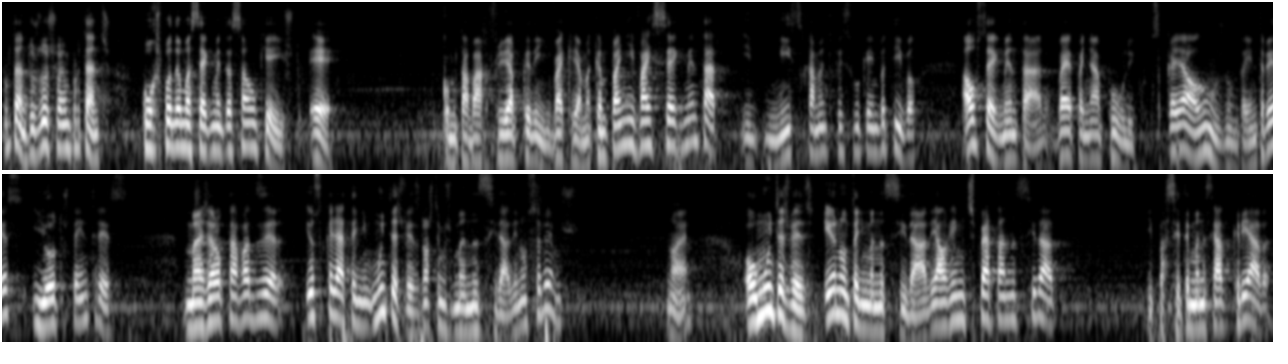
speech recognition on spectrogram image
Portanto, os dois são importantes. Corresponde a uma segmentação, o que é isto? É, como estava a referir há bocadinho, vai criar uma campanha e vai segmentar. E nisso realmente o Facebook é imbatível. Ao segmentar, vai apanhar público. Se calhar alguns não têm interesse e outros têm interesse. Mas era o que estava a dizer. Eu se calhar tenho, muitas vezes nós temos uma necessidade e não sabemos. Não é? Ou muitas vezes eu não tenho uma necessidade e alguém me desperta a necessidade. E passei a ter uma necessidade criada.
